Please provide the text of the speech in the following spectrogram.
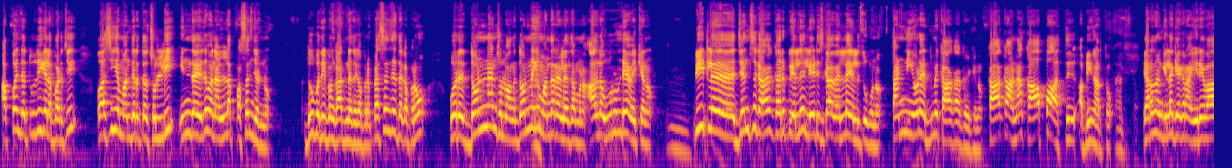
அப்போ இந்த துதிகளை படிச்சு வசிய மந்திரத்தை சொல்லி இந்த இதுவை நல்லா பசஞ்சிடணும். தூப தீபம் காட்டினதுக்கு அப்புறம். பிசைஞ்சதுக்கு அப்புறம் ஒரு தொன்னைன்னு சொல்லுவாங்க. தொன்னையும் மந்திர இலையில தான் பண்ணணும் அதில் உருண்டையாக வைக்கணும். வீட்டில் ஜென்ஸுக்காக கருப்பு எள்ளு லேடிஸ்க்காக வெள்ளை எள்ளு தூக்கணும். தண்ணியோட எதுவுமே காக்காக்கு வைக்கணும். காக்கானா காப்பாத்து அப்படின்னு அர்த்தம். இறந்தவங்க எல்லாம் கேட்குறான் இறைவா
